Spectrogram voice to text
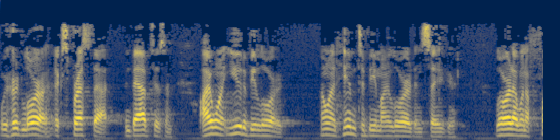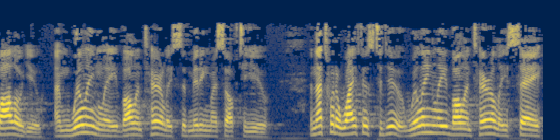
We heard Laura express that in baptism. I want you to be Lord. I want Him to be my Lord and Savior. Lord, I want to follow you. I'm willingly, voluntarily submitting myself to you. And that's what a wife is to do. Willingly, voluntarily say,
